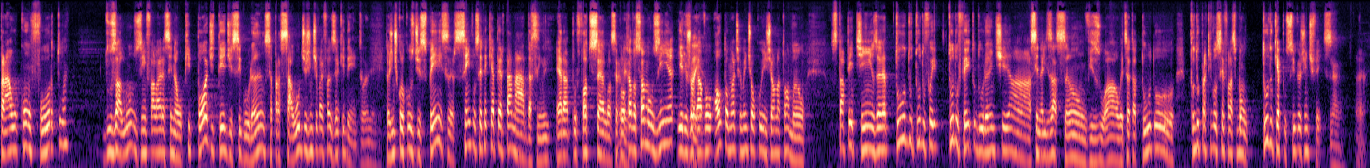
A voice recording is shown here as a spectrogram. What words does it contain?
Para o conforto dos alunos em falar assim, não, o que pode ter de segurança para a saúde a gente vai fazer aqui dentro. Então a gente colocou os dispensers sem você ter que apertar nada. Sim. Era por fotocélula. Você é colocava só a mãozinha e ele jogava Aí. automaticamente álcool em gel na tua mão. Os tapetinhos, era tudo, tudo foi tudo feito durante a sinalização visual, etc. Tudo, tudo para que você falasse, bom, tudo que é possível a gente fez. É. É.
